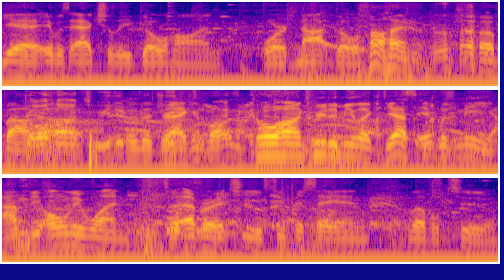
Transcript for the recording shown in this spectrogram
yeah, it was actually Gohan or not Gohan about Gohan uh, tweeted- the Dragon Ball. Gohan tweeted me like, yes, it was me. I'm the only one to ever achieve Super Saiyan level two.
